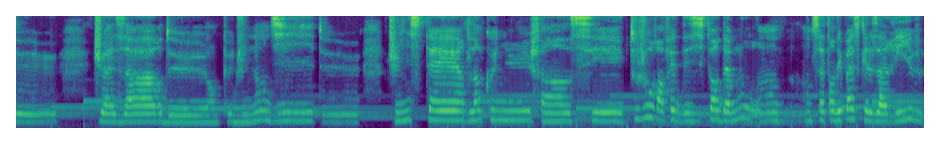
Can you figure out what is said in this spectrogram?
du hasard, de un peu du non-dit, du mystère, de l'inconnu. Enfin, c'est toujours en fait des histoires d'amour. On ne s'attendait pas à ce qu'elles arrivent.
